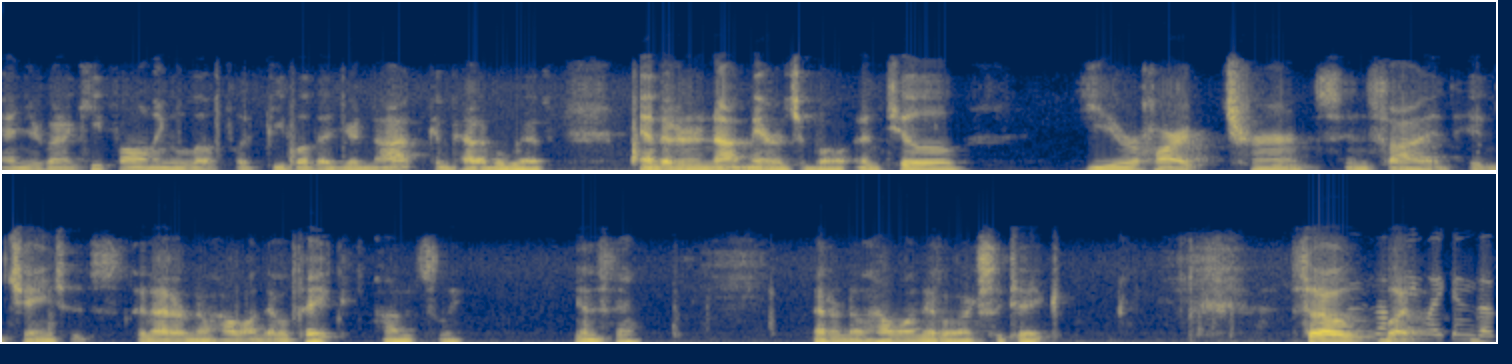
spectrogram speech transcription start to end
and you're going to keep falling in love with people that you're not compatible with, and that are not marriageable until your heart churns inside and changes. And I don't know how long that'll take, honestly. You understand? I don't know how long that'll actually take. So, nothing but like in the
